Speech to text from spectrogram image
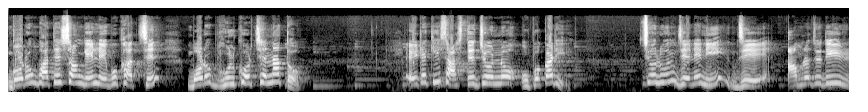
গরম ভাতের সঙ্গে লেবু খাচ্ছেন, বড় ভুল করছেন না তো? এটা কি স্বাস্থ্যের জন্য উপকারী? চলুন জেনে নিই যে আমরা যদি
